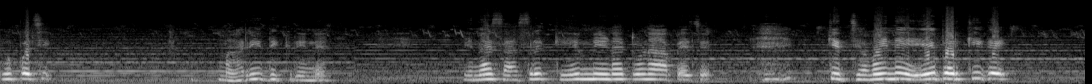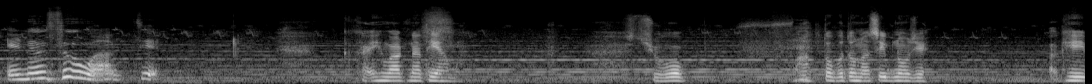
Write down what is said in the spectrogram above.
તો પછી મારી દીકરીને એના સાસરે કેમ મેણા ટોણા આપે છે કે જમાઈને એ ભરખી ગઈ? એને શું વાંક છે? કંઈ વાંક નથી આમાં. જુઓ, વાંક તો બધો નસીબનો છે. બાકી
